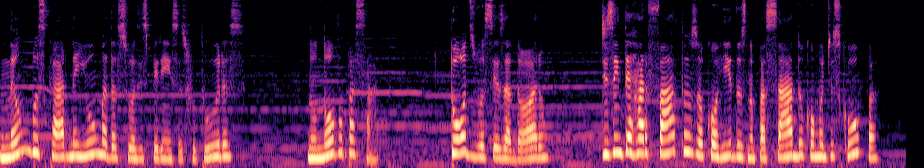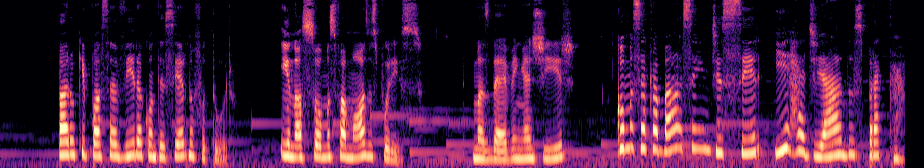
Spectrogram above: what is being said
não buscar nenhuma das suas experiências futuras no novo passado. Todos vocês adoram desenterrar fatos ocorridos no passado como desculpa para o que possa vir a acontecer no futuro. E nós somos famosos por isso, mas devem agir como se acabassem de ser irradiados para cá,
